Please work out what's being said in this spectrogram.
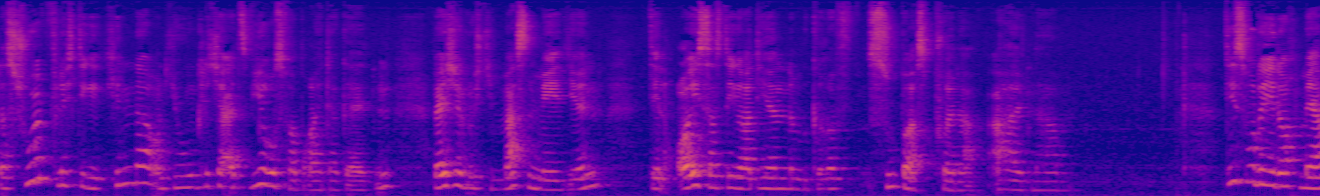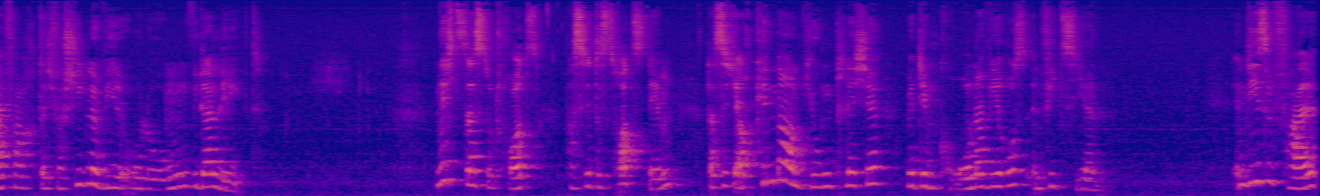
dass schulpflichtige Kinder und Jugendliche als Virusverbreiter gelten, welche durch die Massenmedien den äußerst degradierenden Begriff Superspreader erhalten haben. Dies wurde jedoch mehrfach durch verschiedene Virologen widerlegt. Nichtsdestotrotz passiert es trotzdem, dass sich auch Kinder und Jugendliche mit dem Coronavirus infizieren. In diesem Fall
